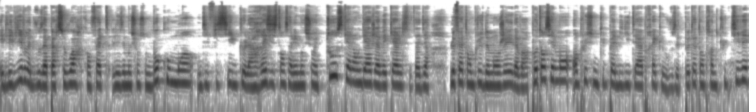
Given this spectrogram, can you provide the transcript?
et de les vivre et de vous apercevoir qu'en fait les émotions sont beaucoup moins difficiles que la résistance à l'émotion et tout ce qu'elle engage avec elle, c'est-à-dire le fait en plus de manger et d'avoir potentiellement en plus une culpabilité après que vous êtes peut-être en train de cultiver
